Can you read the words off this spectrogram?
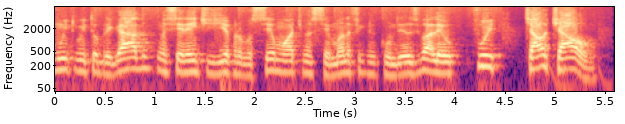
Muito, muito obrigado. Um excelente dia para você, uma ótima semana. Fica com Deus e valeu. Fui. Tchau, tchau.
